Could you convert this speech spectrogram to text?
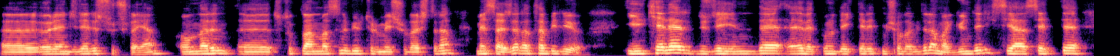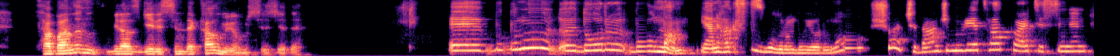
e, öğrencileri suçlayan, onların e, tutuklanmasını bir tür meşrulaştıran mesajlar atabiliyor ilkeler düzeyinde evet bunu deklar etmiş olabilir ama gündelik siyasette tabanın biraz gerisinde kalmıyor mu sizce de? E, bunu doğru bulmam. Yani haksız bulurum bu yorumu. Şu açıdan Cumhuriyet Halk Partisi'nin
